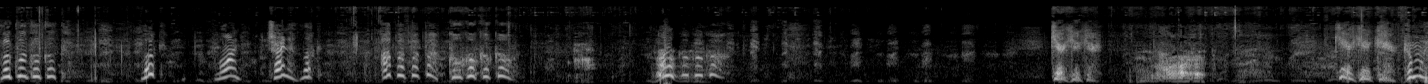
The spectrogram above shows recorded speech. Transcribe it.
Look, look, look, look. Look. Milan. Chynna, look. Up, up, up, up. Go, go, go, go. Go, go, go, go. Here, here, here. Here, here, here. Come on.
